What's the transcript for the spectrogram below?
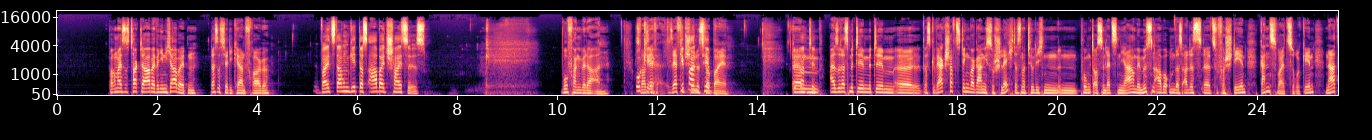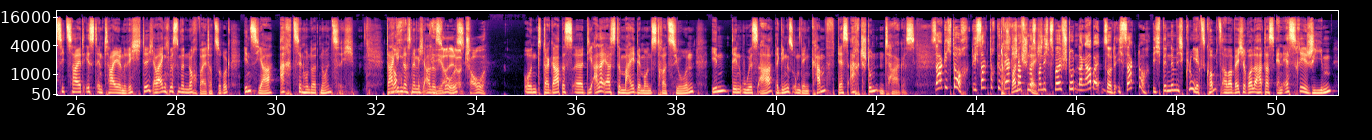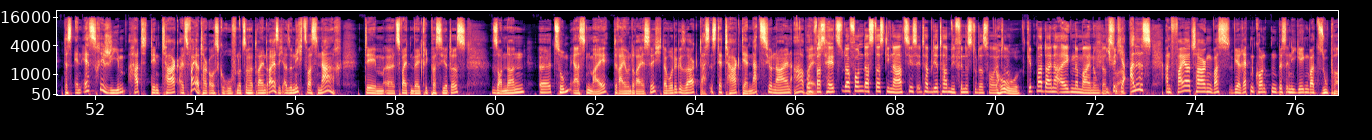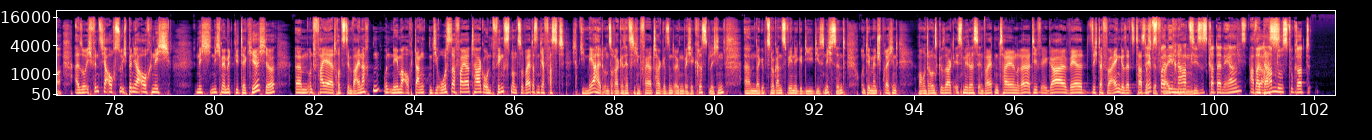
Warum heißt es Tag der Arbeit, wenn die nicht arbeiten? Das ist ja die Kernfrage. Weil es darum geht, dass Arbeit scheiße ist. Wo fangen wir da an? Es war Okay. sehr, sehr viel Gib Schönes Tipp. dabei. Gib mal einen Tipp. Also das mit dem, mit dem, äh, das Gewerkschaftsding war gar nicht so schlecht. Das ist natürlich ein, ein Punkt aus den letzten Jahren. Wir müssen aber, um das alles äh, zu verstehen, ganz weit zurückgehen. Nazi-Zeit ist in Teilen richtig, aber eigentlich müssen wir noch weiter zurück ins Jahr 1890. Da Noch? ging das nämlich alles Okay, los. Alter, ciao. Und da gab es äh, die allererste Mai-Demonstration in den USA. Da ging es um den Kampf des Acht-Stunden-Tages. Sag ich doch. Ich sag doch Gewerkschaften, dass schlecht. man nicht zwölf Stunden lang arbeiten sollte. Ich sag doch. Ich bin nämlich klug. Jetzt kommt's aber, welche Rolle hat das NS-Regime? Das NS-Regime hat den Tag als Feiertag ausgerufen, 1933. Also nichts, was nach dem äh, Zweiten Weltkrieg passiert ist, sondern äh, zum 1. Mai 33. Da wurde gesagt, das ist der Tag der nationalen Arbeit. Und was hältst du davon, dass das die Nazis etabliert haben? Wie findest du das heute? Oh. Gib mal deine eigene Meinung dazu. Ich finde ja alles an Feiertagen, was wir retten konnten, bis in die Gegenwart super. Also ich finde es ja auch so, ich bin ja auch nicht, nicht, nicht mehr Mitglied der Kirche ähm, und feiere ja trotzdem Weihnachten und nehme auch dankend die Osterfeiertage und Pfingsten und so weiter. Das sind ja fast, ich glaube, die Mehrheit unserer gesetzlichen Feiertage sind irgendwelche christlichen. Ähm, da gibt es nur ganz wenige, die die es nicht sind. Und dementsprechend, mal unter uns gesagt, ist mir das in weiten Teilen relativ egal, wer sich dafür eingesetzt hat, dass wir Selbst bei den freikriegen. Nazis. Ist gerade dein Ernst? Aber das- du gerade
